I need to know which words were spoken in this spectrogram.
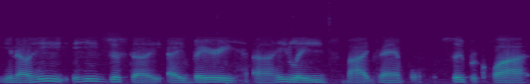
you know, he he's just a a very uh, he leads by example. Super quiet,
